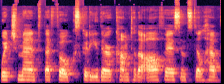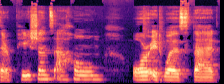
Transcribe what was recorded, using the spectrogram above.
which meant that folks could either come to the office and still have their patients at home, or it was that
